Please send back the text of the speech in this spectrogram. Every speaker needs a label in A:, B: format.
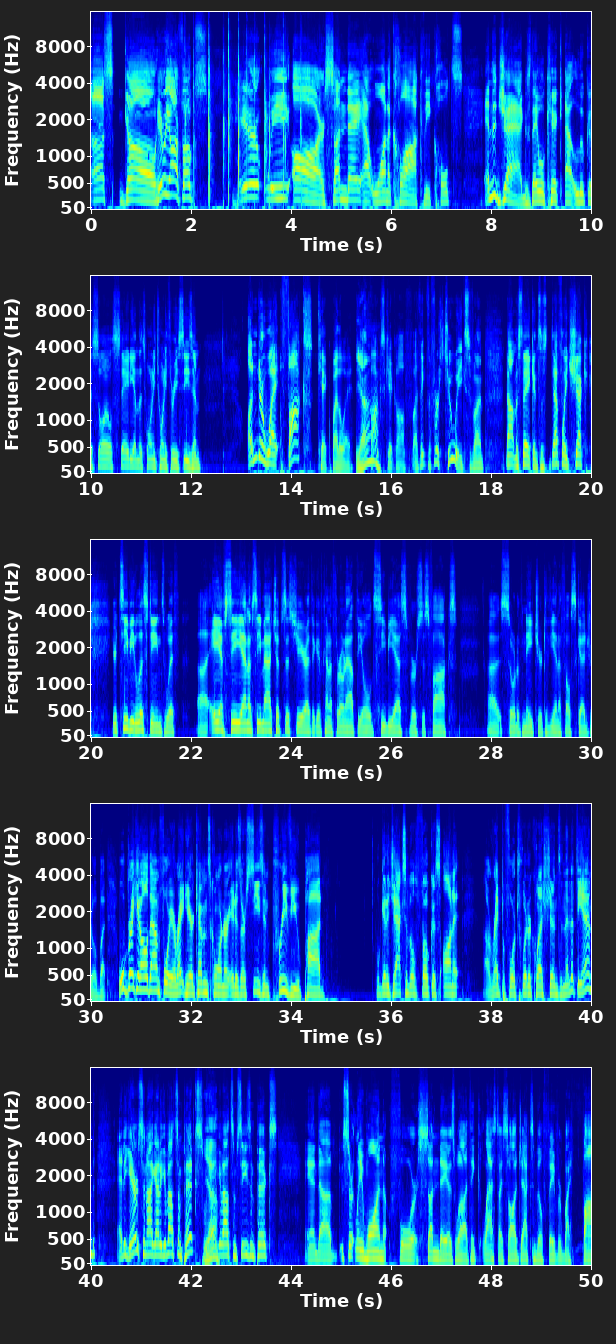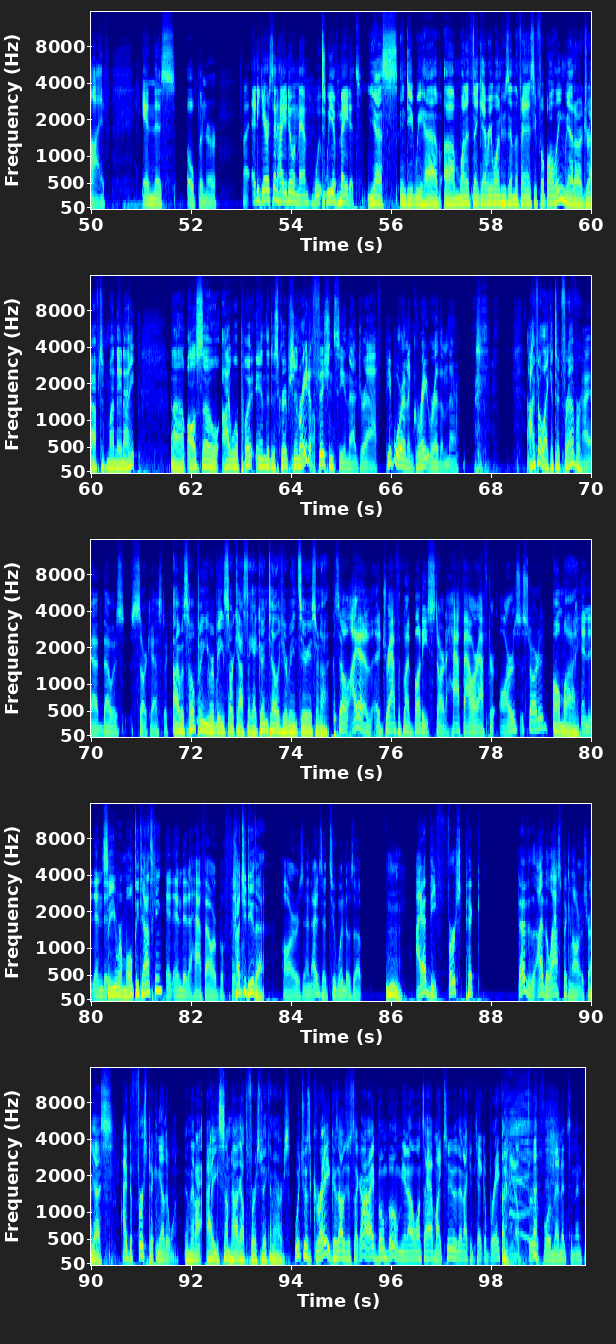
A: us go. Here we are, folks. Here we are. Sunday at 1 o'clock. The Colts and the Jags, they will kick at Lucas Oil Stadium the 2023 season. Underway. Fox kick, by the way.
B: Yeah.
A: Fox kickoff. I think the first two weeks, if I'm not mistaken. So definitely check your TV listings with uh, AFC, NFC matchups this year. I think they've kind of thrown out the old CBS versus Fox uh, sort of nature to the NFL schedule. But we'll break it all down for you right here, Kevin's Corner. It is our season preview pod. We'll get a Jacksonville focus on it uh, right before Twitter questions. And then at the end, Eddie Garrison and I got to give out some picks. We got
B: Yeah.
A: to give out some season picks. And uh, certainly one for Sunday as well. I think last I saw Jacksonville favored by five in this opener. Uh, Eddie Garrison, how you doing, man? We, we have made it.
B: Yes, indeed we have. Um, want to thank everyone who's in the fantasy football league. We had our draft Monday night. Um, also, I will put in the description.
A: Great efficiency in that draft. People were in a great rhythm there.
B: I felt like it took forever.
A: I, I that was sarcastic.
B: I was hoping you were being sarcastic. I couldn't tell if you were being serious or not.
A: So I had a, a draft with my buddies start a half hour after ours started,
B: Oh my!
A: and it ended.
B: So you were multitasking?
A: it ended a half hour before.
B: How'd you do that?
A: ours? And I just had two windows up.
B: Mm.
A: I had the first pick. I had the, I had the last pick in ours, right?
B: Yes,
A: I had the first pick in the other one,
B: and then I, I somehow got the first pick in ours.
A: which was great because I was just like, all right, boom, boom. You know, once I have my two, then I can take a break for you know three or four minutes and then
